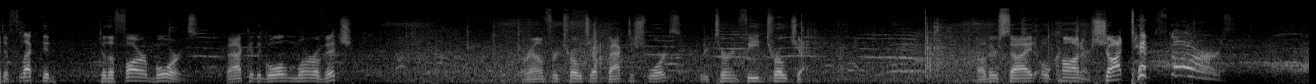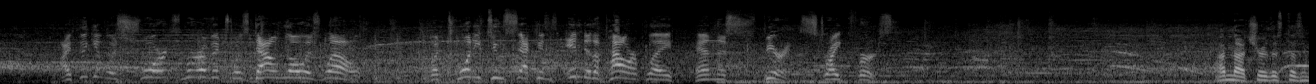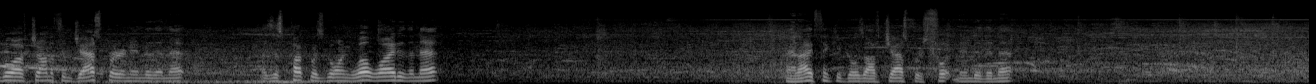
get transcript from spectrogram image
deflected to the far boards. Back of the goal, Murovich. Around for Trocheck, back to Schwartz. Return feed, Trocheck. Other side, O'Connor. Shot, tip, scores! I think it was Schwartz. Murovich was down low as well. But 22 seconds into the power play, and the Spirit strike first. I'm not sure this doesn't go off Jonathan Jasper and into the net as this puck was going well wide of the net. And I think it goes off Jasper's foot and into the net.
